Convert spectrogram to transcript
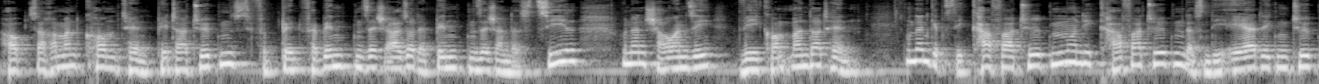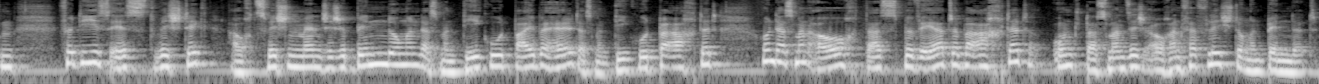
Hauptsache, man kommt hin. Pitta-Typen verbinden sich also oder binden sich an das Ziel und dann schauen sie, wie kommt man dorthin. Und dann gibt's die Kapha-Typen und die Kapha-Typen, das sind die erdigen Typen. Für dies ist wichtig, auch zwischenmenschliche Bindungen, dass man die gut beibehält, dass man die gut beachtet und dass man auch das Bewährte beachtet und dass man sich auch an Verpflichtungen bindet.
